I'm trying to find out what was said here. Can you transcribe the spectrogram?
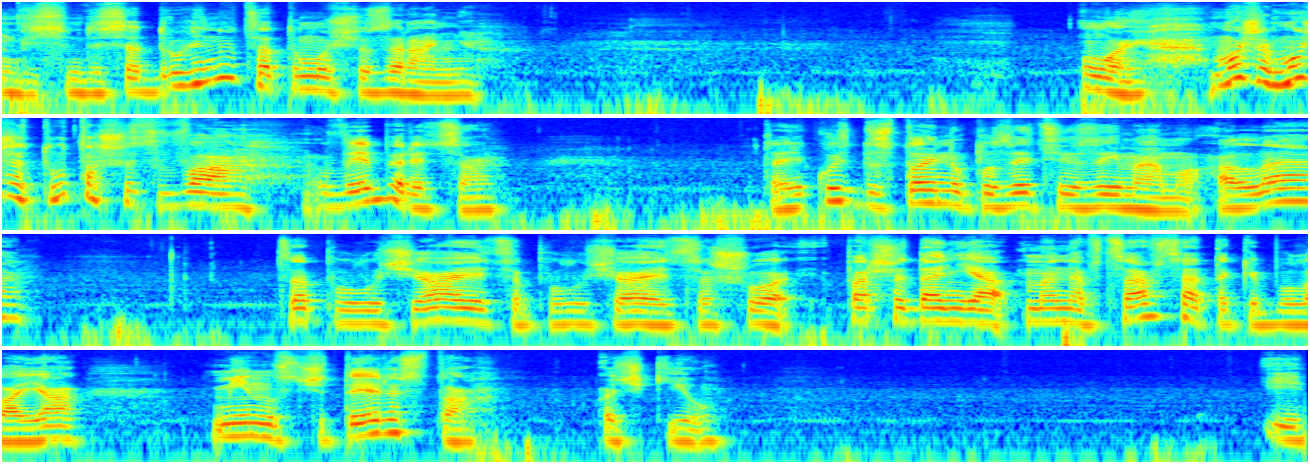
82 ну це тому що зарання. Ой, може, може тут щось ва... вибереться. Та якусь достойну позицію займемо, але це виходить, виходить, що перший день я в мене в це все-таки була, я мінус 400 очків. І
